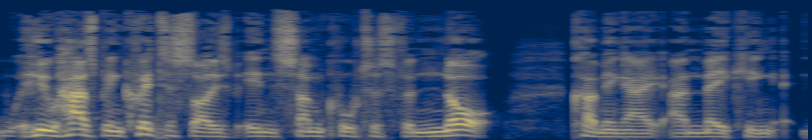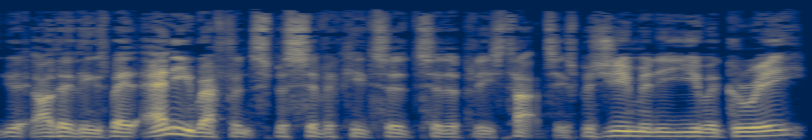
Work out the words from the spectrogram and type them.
who has been criticised in some quarters for not coming out and making, I don't think he's made any reference specifically to, to the police tactics. Presumably, you agree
